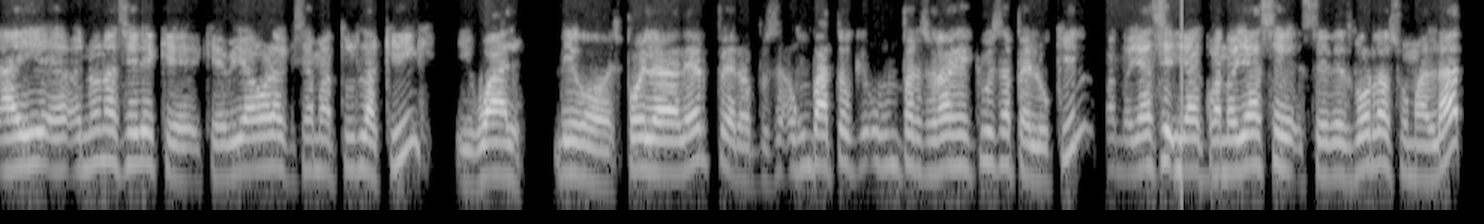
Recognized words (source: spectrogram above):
Ahí eh, en una serie que, que vi ahora que se llama Tuzla King, igual. Digo, spoiler alert, pero pues un vato, que- un personaje que usa peluquín, cuando ya se, ya, cuando ya se, se desborda su maldad,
